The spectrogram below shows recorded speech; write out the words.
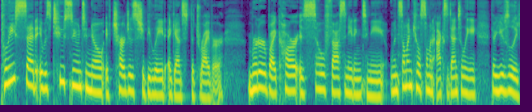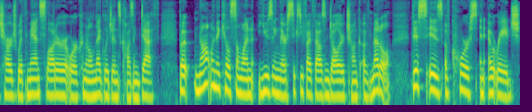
Police said it was too soon to know if charges should be laid against the driver. Murder by car is so fascinating to me. When someone kills someone accidentally, they're usually charged with manslaughter or criminal negligence causing death, but not when they kill someone using their $65,000 chunk of metal. This is, of course, an outrage.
